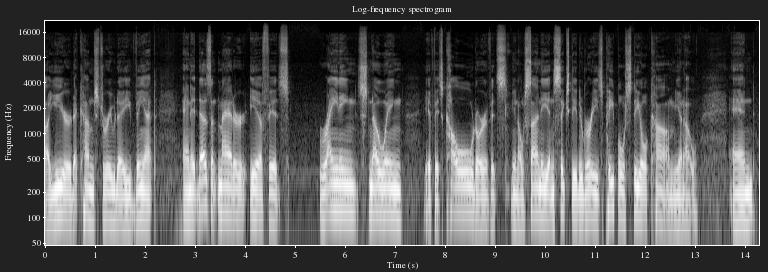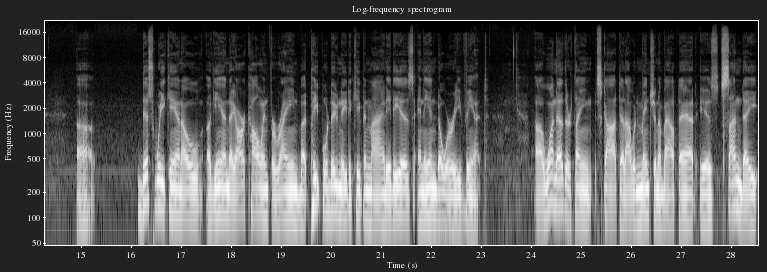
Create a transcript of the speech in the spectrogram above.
a year that comes through the event. And it doesn't matter if it's raining, snowing, if it's cold, or if it's, you know, sunny and 60 degrees, people still come, you know. And uh, this weekend, oh, again, they are calling for rain, but people do need to keep in mind it is an indoor event. Uh, one other thing, Scott, that I would mention about that is Sunday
